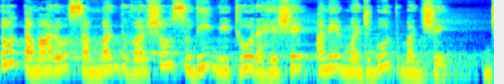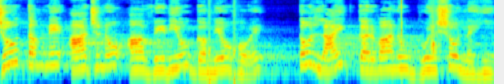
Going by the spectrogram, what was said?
તો તમારો સંબંધ વર્ષો સુધી મીઠો રહેશે અને મજબૂત બનશે. જો તમને આજનો આ વિડિયો ગમ્યો હોય તો લાઈક કરવાનું ભૂલશો નહીં.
